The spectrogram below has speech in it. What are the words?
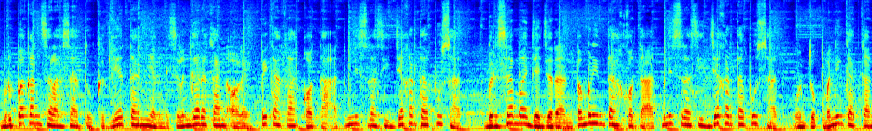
merupakan salah satu kegiatan yang diselenggarakan oleh PKK Kota Administrasi Jakarta Pusat bersama jajaran pemerintah Kota Administrasi Jakarta Pusat untuk meningkatkan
